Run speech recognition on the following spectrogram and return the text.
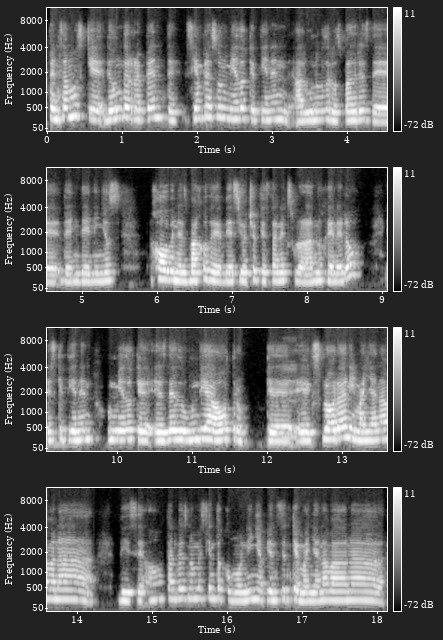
Pensamos que de un de repente, siempre es un miedo que tienen algunos de los padres de, de, niños jóvenes bajo de 18 que están explorando género, es que tienen un miedo que es de un día a otro, que exploran y mañana van a, dice, oh, tal vez no me siento como niña, piensen que mañana van a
